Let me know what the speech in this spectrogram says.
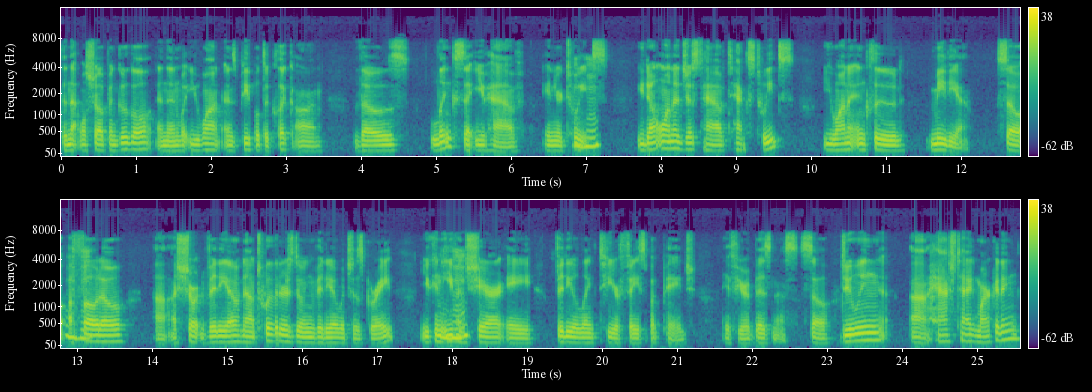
then that will show up in Google. And then what you want is people to click on those links that you have in your tweets. You don't want to just have text tweets. You want to include media. So a photo, uh, a short video. Now Twitter is doing video, which is great. You can even share a video link to your Facebook page if you're a business. So doing uh, hashtag marketing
